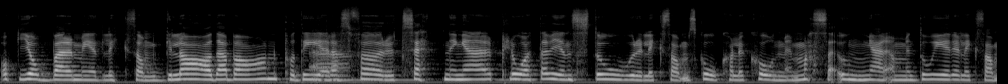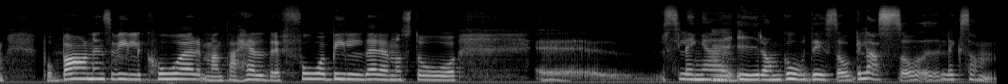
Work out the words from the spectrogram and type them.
och jobbar med liksom glada barn på deras Ja. förutsättningar. Plåtar vi en stor liksom, skokollektion med massa ungar, ja, men då är det liksom på barnens villkor. Man tar hellre få bilder än att stå och eh, slänga Mm. i dem godis och glass och liksom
